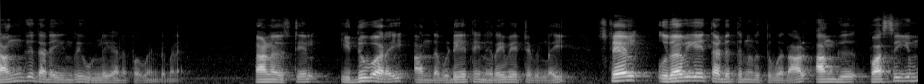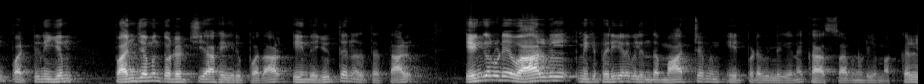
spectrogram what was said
தங்கு தடையின்றி உள்ளே அனுப்ப வேண்டும் என ஆனால் ஸ்டேல் இதுவரை அந்த விடயத்தை நிறைவேற்றவில்லை. ஸ்டேல் உதவியை தடுத்து நிறுத்துவதால் அங்கு பசியும் பட்டினியும் பஞ்சமும் தொடர்ச்சியாக இருப்பதால் இந்த யுத்த நிறுத்தத்தால் எங்களுடைய வாழ்வில் மிகப்பெரிய அளவில் இந்த மாற்றமும் ஏற்படவில்லை என காசாவினுடைய மக்கள்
